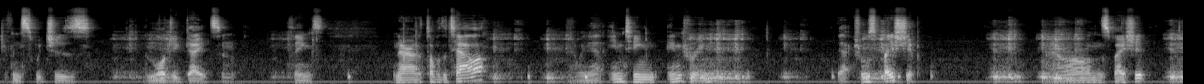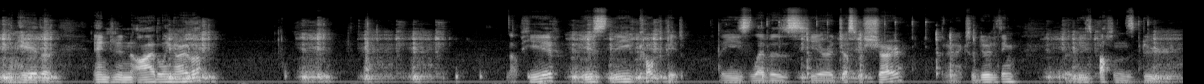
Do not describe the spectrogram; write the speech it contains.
different switches and logic gates and things. We're now on the top of the tower, and we're now entering, entering the actual spaceship. Now we're on the spaceship. You can hear the engine idling over. Up here is the cockpit. These levers here are just for show. Don't actually do anything, but these buttons do.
